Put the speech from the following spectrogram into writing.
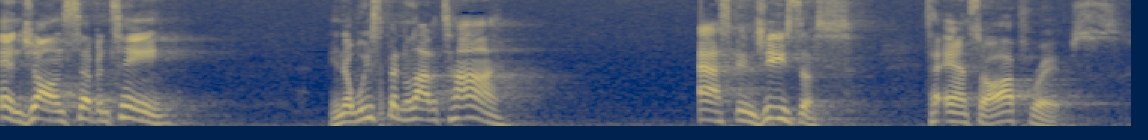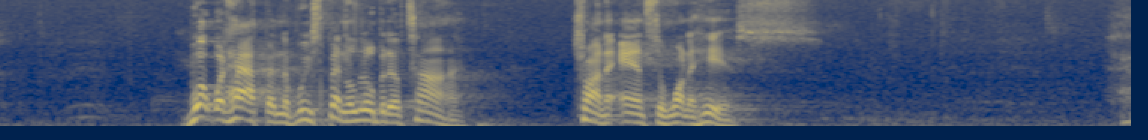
in John 17. You know, we spend a lot of time asking Jesus to answer our prayers. What would happen if we spent a little bit of time trying to answer one of His?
